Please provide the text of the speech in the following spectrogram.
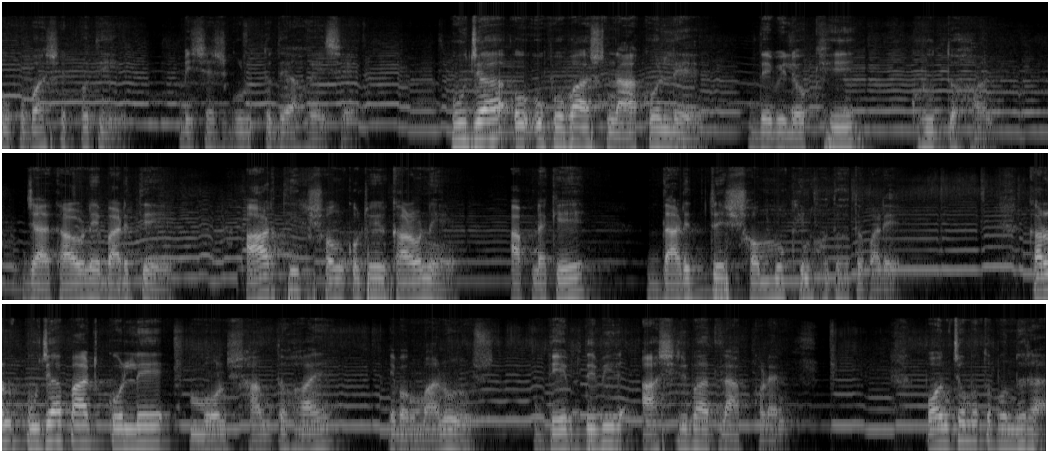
উপবাসের প্রতি বিশেষ গুরুত্ব দেওয়া হয়েছে। পূজা ও উপবাস না করলে দেবী লক্ষ্মী ক্রুদ্ধ হন, যার কারণে বাড়িতে আর্থিক সংকটের কারণে আপনাকে দারিদ্র্যের সম্মুখীন হতে হতে পারে। কারণ পূজা পাঠ করলে মন শান্ত হয় এবং মানুষ দেবদেবীর আশীর্বাদ লাভ করেন। পঞ্চমত বন্ধুরা,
